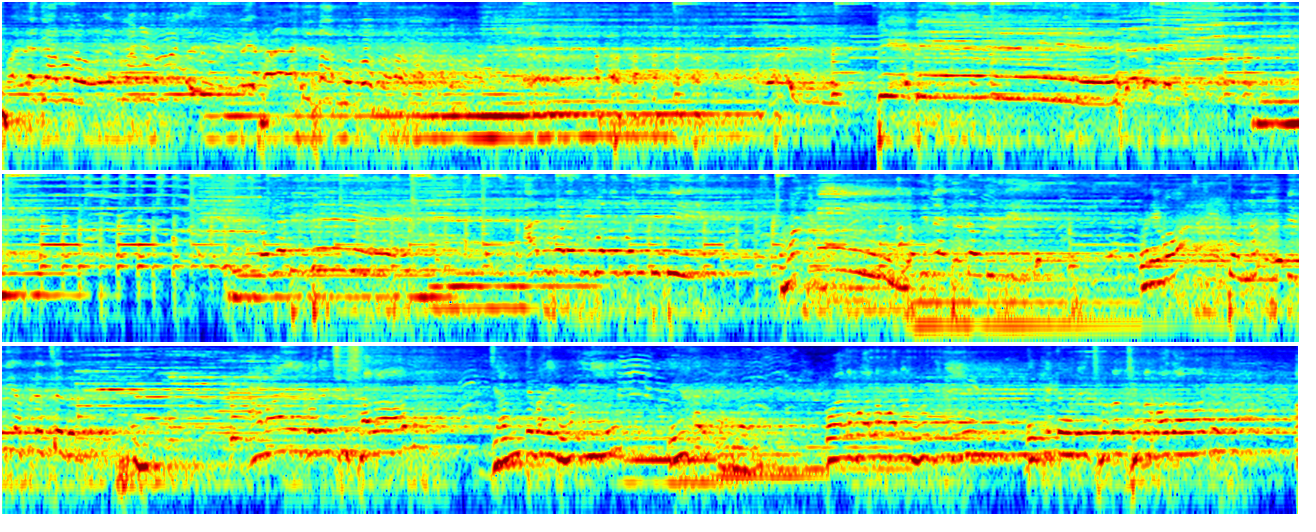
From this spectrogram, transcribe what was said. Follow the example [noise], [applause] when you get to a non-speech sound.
বিফলে যাব বিফলে যাব দিদি আজ বড় বিপদে পড়ি দিদি। ভগ্নি! আমাকে দেখা দাও দিদি। ওরে বস প্রণাম দিদি আপনার চরণে। করেছি স্মরণ জানতে পারি ভগ্নি, ইহার কারণ। বল বল বল ভগ্নি, দেখি তোর ছোট ছোট বদন।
